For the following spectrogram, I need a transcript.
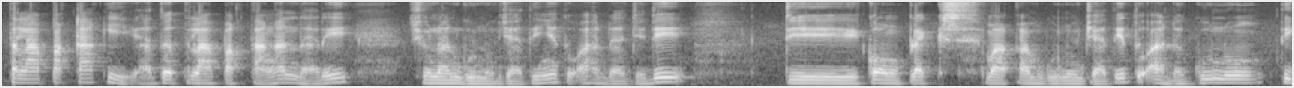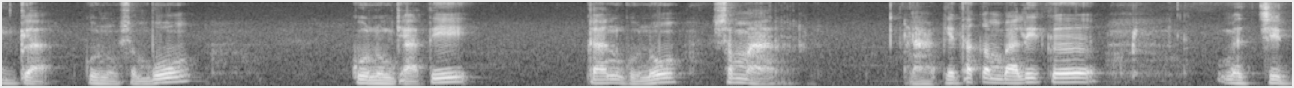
telapak kaki atau telapak tangan dari Sunan Gunung Jatinya tuh ada. Jadi di kompleks makam Gunung Jati itu ada gunung tiga Gunung Sembung, Gunung Jati, dan Gunung Semar. Nah kita kembali ke Masjid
